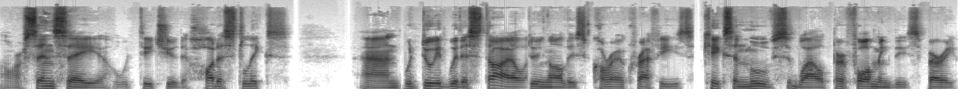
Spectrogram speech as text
or sensei who would teach you the hottest licks and would do it with a style, doing all these choreographies, kicks and moves while performing these very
